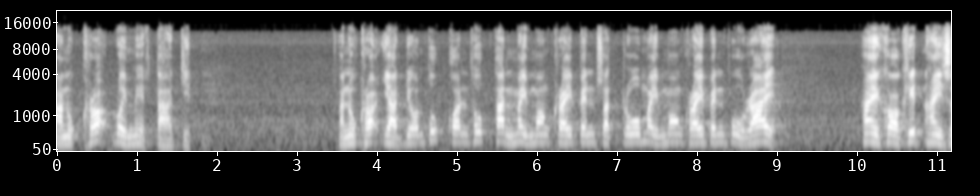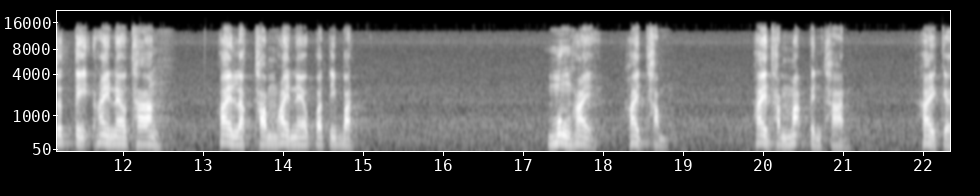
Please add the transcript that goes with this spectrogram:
อนุเคราะห์ด้วยเมตตาจิต อนุเคราะห์ญาติโยมทุกคนทุกท่านไม่มองใครเป็นศัตรู ไม่มองใครเป็นผู้ร้าย ให้ข้อคิดให้สติให้แนวทาง ให้หลักธรรมให้แนวปฏิบัติ มุ่งให้ให้ทำให้ธรรมะเป็นทาน ให้แก่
